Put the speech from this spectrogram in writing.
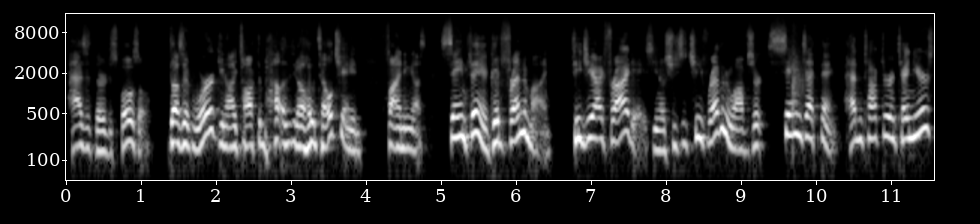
has at their disposal. Does it work? You know, I talked about, you know, hotel chain finding us. Same thing. A good friend of mine, TGI Fridays, you know, she's the chief revenue officer. Same exact thing. Hadn't talked to her in 10 years.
